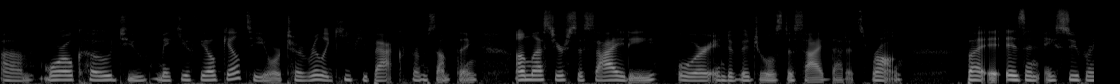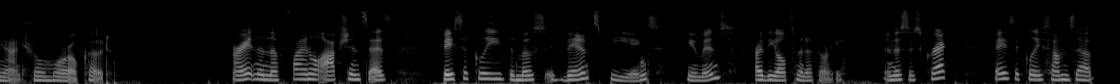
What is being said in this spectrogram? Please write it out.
um, moral code to make you feel guilty or to really keep you back from something unless your society or individuals decide that it's wrong but it isn't a supernatural moral code. All right, and then the final option says basically the most advanced beings, humans, are the ultimate authority. And this is correct. Basically sums up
